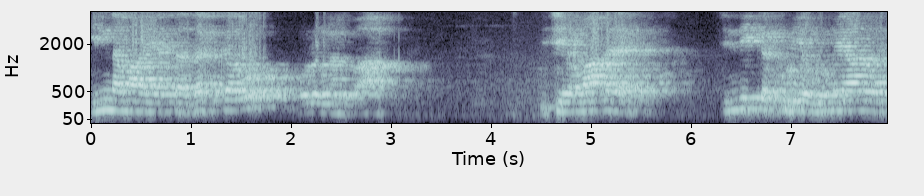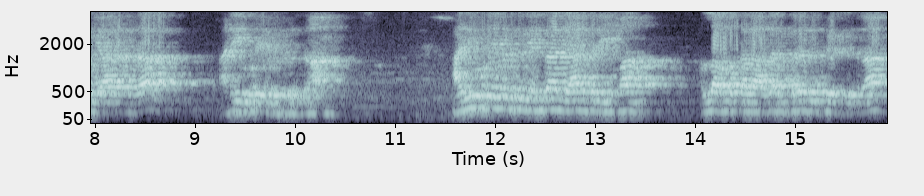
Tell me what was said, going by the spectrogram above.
இன்னமாயத்ததக்கரோ ஒரு நல்வா நிச்சயமாக சிந்திக்கக்கூடிய உண்மையானவர்கள் யார் என்றால் அறிவுடையவர்கள் தான் அறிவுடையவர்கள் என்றால் யார் தெரியுமா? அல்லாஹு தாலா அதன் பிறகு பேசுகிறான்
